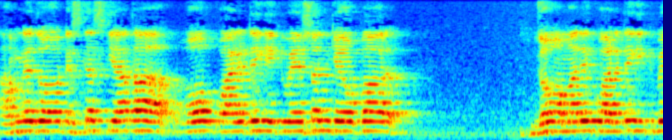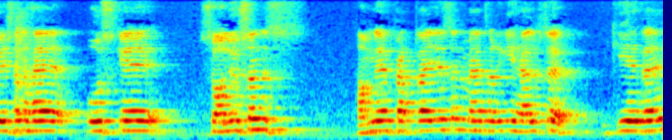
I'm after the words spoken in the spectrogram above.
हमने जो डिस्कस किया था, वो क्वाड्रेटिक इक्वेशन के ऊपर, जो हमारी क्वाड्रेटिक इक्वेशन है, उसके सॉल्यूशंस हमने फैक्टराइजेशन मेथड की हेल्प से किए थे।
